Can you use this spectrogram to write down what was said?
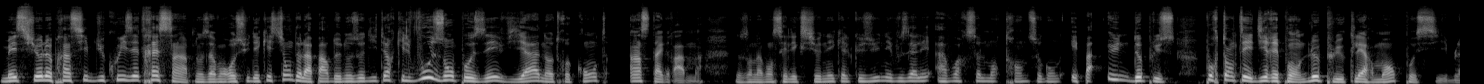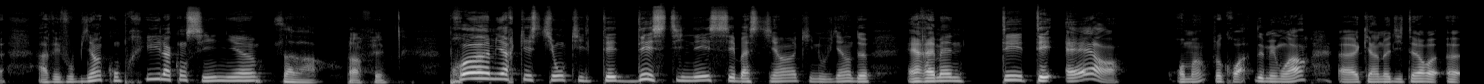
Messieurs, le principe du quiz est très simple. Nous avons reçu des questions de la part de nos auditeurs qu'ils vous ont posées via notre compte Instagram. Nous en avons sélectionné quelques-unes et vous allez avoir seulement 30 secondes et pas une de plus pour tenter d'y répondre le plus clairement possible. Avez-vous bien compris la consigne? Ça va. Parfait. Première question qu'il t'est destinée, Sébastien, qui nous vient de RMNTTR. Romain, je crois, de mémoire, euh, qui est un auditeur euh,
